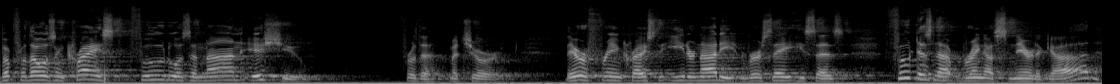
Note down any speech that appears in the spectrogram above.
But for those in Christ, food was a non issue for the mature. They were free in Christ to eat or not eat. In verse 8, he says, Food does not bring us near to God.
